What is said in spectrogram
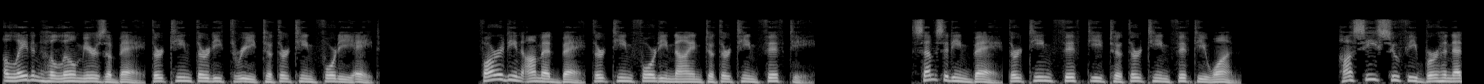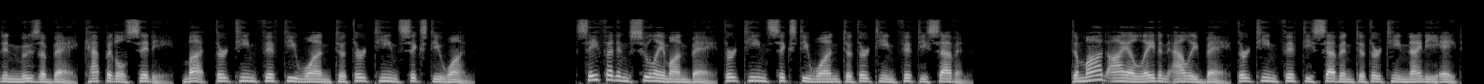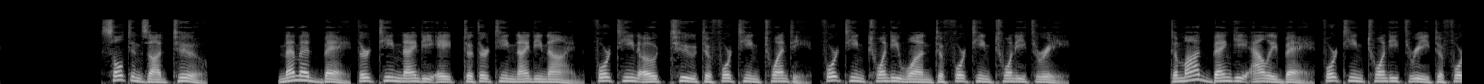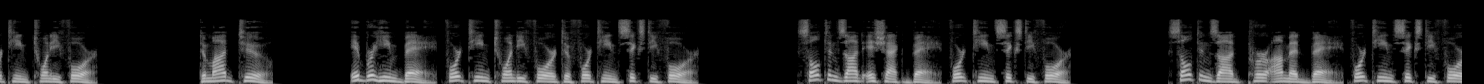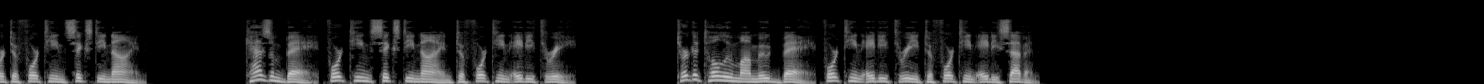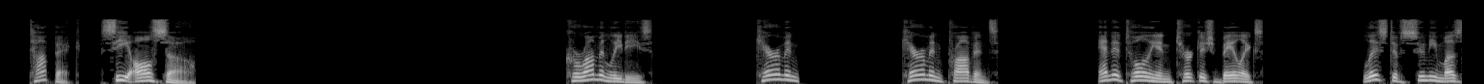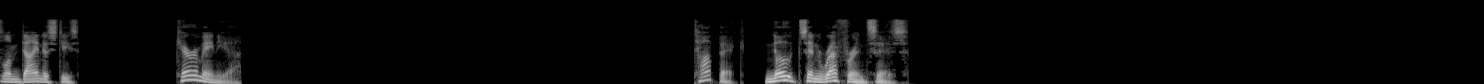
Alaeddin Halil Mirza Bey 1333 to 1348 Faridin Ahmed Bey 1349 to 1350 Semseddin Bey 1350 to 1351 Hasi Sufi Burhaneddin Musa Bey capital city, Mut 1351 to 1361 Saifeddin Suleiman Bey 1361 to 1357 Damad I Ali Bey 1357 to 1398 Sultanzad II Mehmed Bey 1398 to 1399 1402 to 1420 1421 to 1423 Damad Bengi Ali Bey (1423–1424), Damad II, Ibrahim Bey (1424–1464), Sultanzad Ishak Bey (1464), Sultanzad Per Ahmed Bey (1464–1469), Kazim Bey (1469–1483), Turgutolu Mahmud Bey (1483–1487). Topic. See also Karamanlides Karaman Karaman Province Anatolian Turkish Beyliks List of Sunni Muslim dynasties Karamania. Notes and references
